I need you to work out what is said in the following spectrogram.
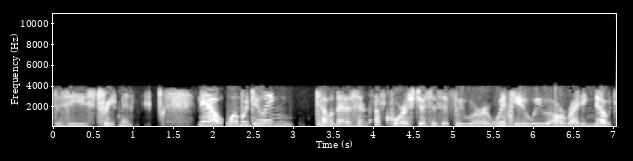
disease treatment. Now, when we're doing telemedicine, of course, just as if we were with you, we are writing notes.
